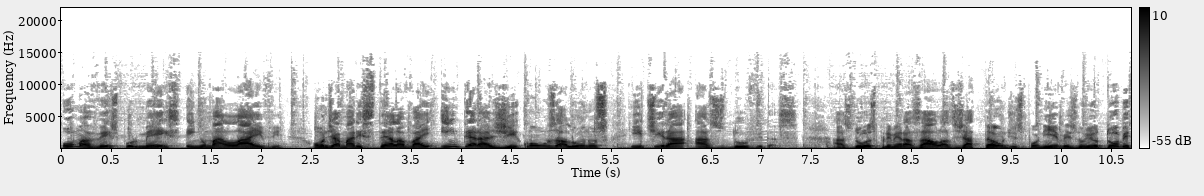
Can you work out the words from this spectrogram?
uma vez por mês em uma live, onde a Maristela vai interagir com os alunos e tirar as dúvidas. As duas primeiras aulas já estão disponíveis no YouTube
